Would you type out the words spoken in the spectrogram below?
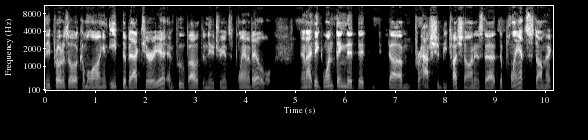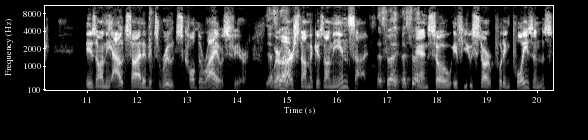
The protozoa come along and eat the bacteria and poop out the nutrients plant available. And I think one thing that that um, perhaps should be touched on is that the plant stomach is on the outside of its roots, called the rhizosphere, that's where right. our stomach is on the inside. That's right. That's right. And so, if you start putting poisons,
